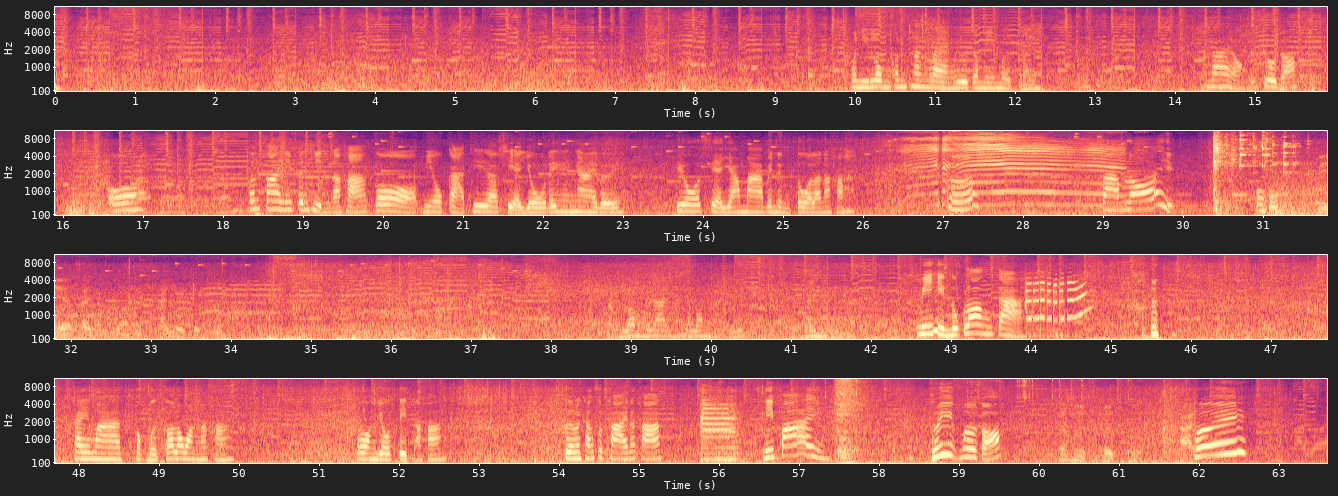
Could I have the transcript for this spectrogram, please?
วันนี้ลมค่อนข้างแรงไม่รู้จะมีหมึกไหม ได้เหรอ หลุดเหรอ โอ้ข้างใต้นี้เป็นหินนะคะ ก็มีโอกาสที่จะเสียโยได้ง่าย ๆเลย พี่โอ๊ตเสียยางมาไปหนึ่งตัวแล้วนะคะเฮ้สามร้อยโอ้โหมีใส่ตะกั่วใช้อยู่ปุ๊ จำร่องไม่ได้นะว่าร่องไหน ไม่มีหินอะมีหินทุกร่องจ้ะ ใครมาตกหมึกก็ระวังนะคะ ระวังโยติดนะคะ เตือนเป็นครั้งสุดท้ายนะคะหนี่ป้ายเฮ้ยหมึกเหรอเออหมึกหมึกหมึกถ่ายเฮ้ยถ่ายไว้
